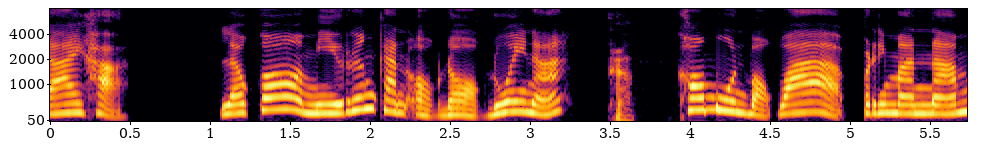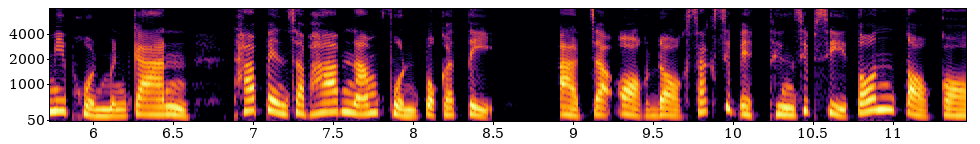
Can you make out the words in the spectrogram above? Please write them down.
ได้ค่ะ แล้วก็มีเรื่องการออกดอกด้วยนะ ครับ ข้อมูลบอกว่าปริมาณน้ำมีผลเหมือนกัน ถ้าเป็นสภาพน้ำฝนปกติ อาจจะออกดอกสัก 11-14 ต้นต่อกอ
